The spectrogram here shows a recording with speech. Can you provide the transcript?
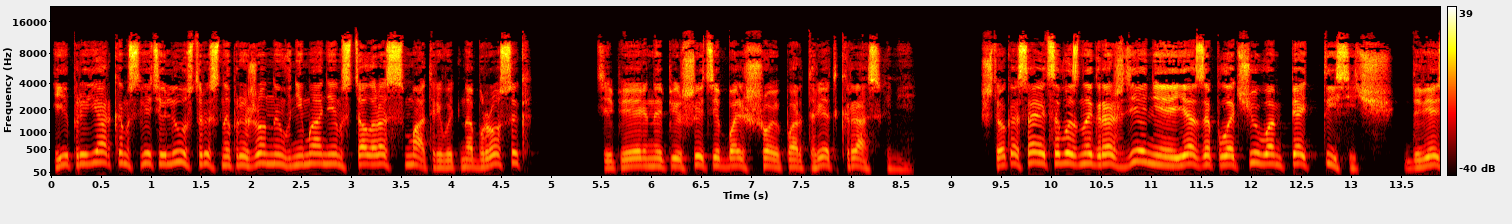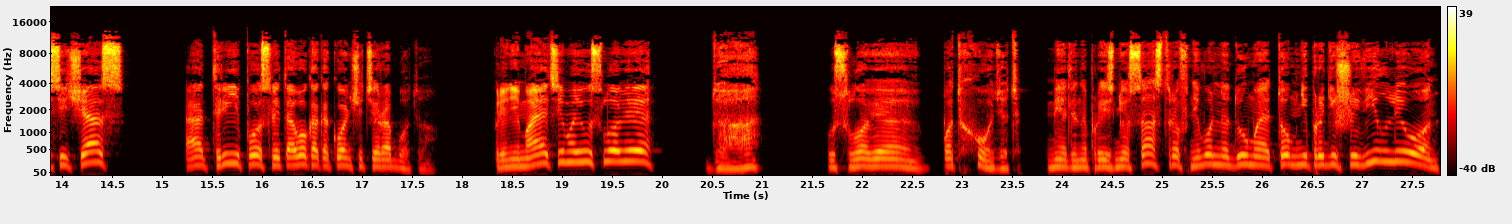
и при ярком свете люстры с напряженным вниманием стал рассматривать набросок. «Теперь напишите большой портрет красками. Что касается вознаграждения, я заплачу вам пять тысяч. Две сейчас, а три после того, как окончите работу. Принимаете мои условия?» «Да, условия подходят», Медленно произнес Астров, невольно думая о том, не продешевил ли он,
